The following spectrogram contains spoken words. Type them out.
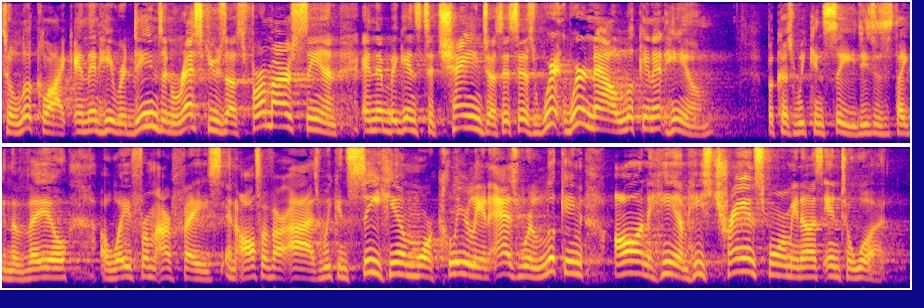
to look like. And then He redeems and rescues us from our sin and then begins to change us. It says, We're, we're now looking at Him because we can see. Jesus is taking the veil away from our face and off of our eyes. We can see Him more clearly. And as we're looking on Him, He's transforming us into what?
